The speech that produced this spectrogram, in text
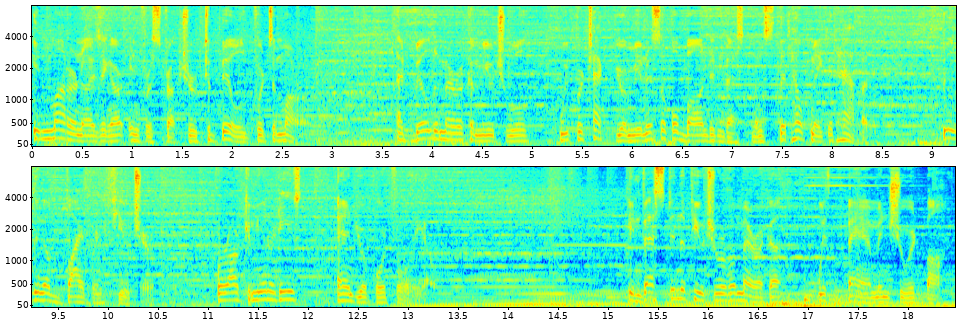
in modernizing our infrastructure to build for tomorrow. At Build America Mutual, we protect your municipal bond investments that help make it happen, building a vibrant future for our communities and your portfolio. Invest in the future of America with BAM insured bonds.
